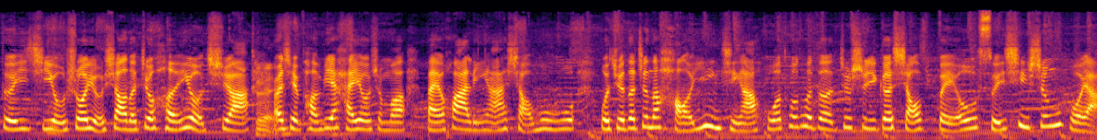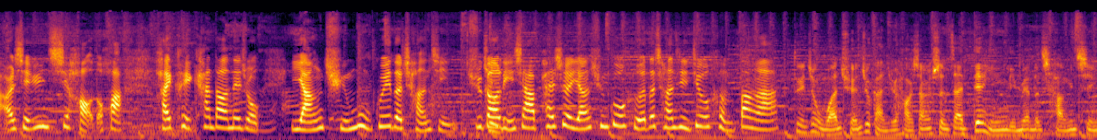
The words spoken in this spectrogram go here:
对，一起有说有笑的就很有趣啊。对，而且旁边还有什么白桦林啊、小木屋，我觉得真的好应景啊，活脱脱的就是一个小北欧随性生活呀。而且运气好的话，还可以看到那种羊群牧归的场景，居高临下拍摄羊群过河的场景就很棒啊。对，这种完全就感觉好像是在电影里面的场景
